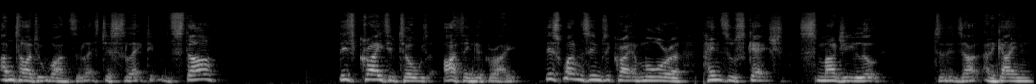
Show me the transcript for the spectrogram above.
untitled one. So let's just select it with the star. These creative tools, I think, are great. This one seems to create a more uh, pencil sketch, smudgy look to the design. And again,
